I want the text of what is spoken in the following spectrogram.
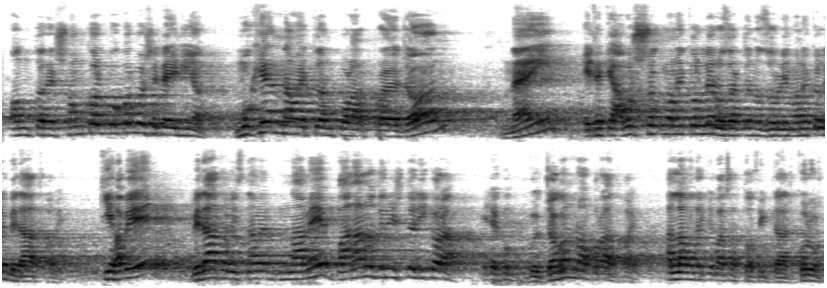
অন্তরে সংকল্প করব, সেটাই নিয়ত। মুখে আর নামাইতুয়ান পড়ার প্রয়োজন নাই। এটাকে আবশ্যক মনে করলে, রোজার জন্য জরুরি মনে করলে বেদাত হবে। কি হবে? বেদাত হবে। ইসলামের নামে বানানো জিনিস তৈরি করা, এটা খুব জঘন্য অপরাধ হয়। আল্লাহ আমাদেরকে বাঁচার তফিক দান করুন।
